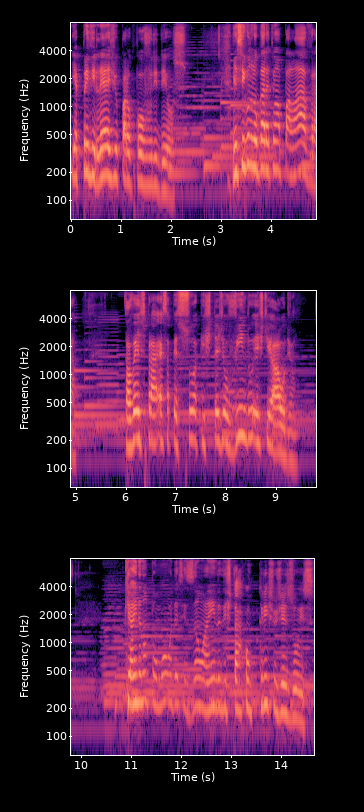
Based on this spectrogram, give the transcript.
e é privilégio para o povo de Deus. Em segundo lugar, eu tenho uma palavra, talvez para essa pessoa que esteja ouvindo este áudio, que ainda não tomou uma decisão ainda de estar com Cristo Jesus.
